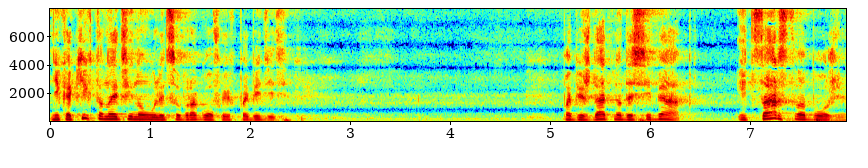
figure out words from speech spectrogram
не каких-то найти на улице врагов и их победить. Побеждать надо себя. И Царство Божье,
